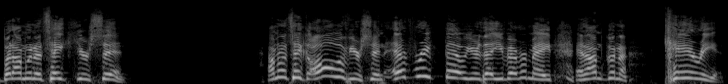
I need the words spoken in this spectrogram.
but I'm going to take your sin. I'm going to take all of your sin, every failure that you've ever made, and I'm going to carry it.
